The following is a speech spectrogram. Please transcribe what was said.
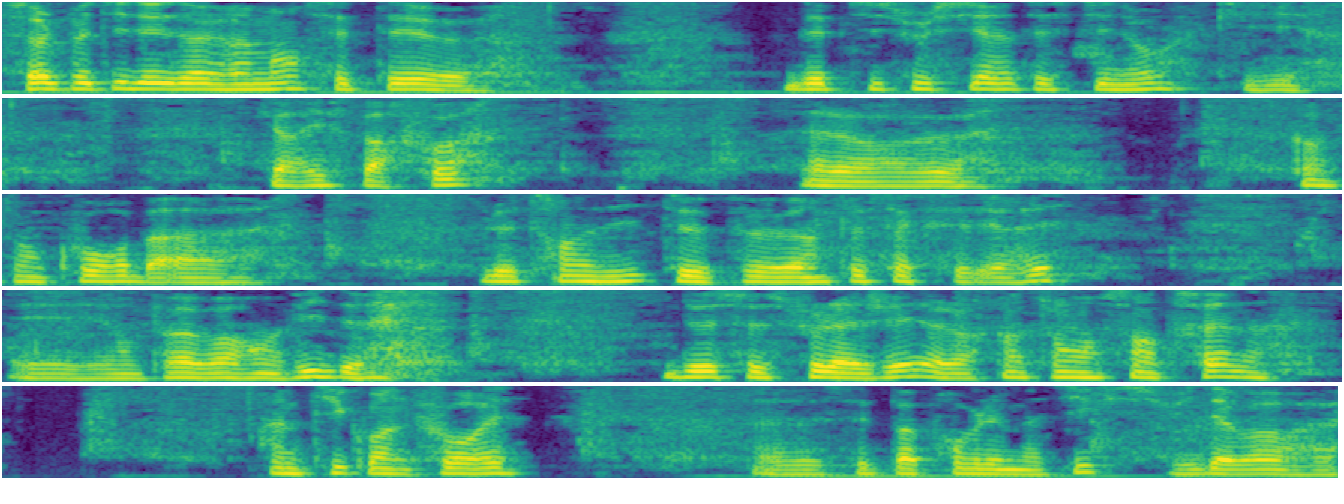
Seul petit désagrément, c'était euh, des petits soucis intestinaux qui, qui arrivent parfois. Alors, euh, quand on court, bah, le transit peut un peu s'accélérer et on peut avoir envie de, se soulager. Alors, quand on s'entraîne, un petit coin de forêt, c'est pas problématique. Il suffit d'avoir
